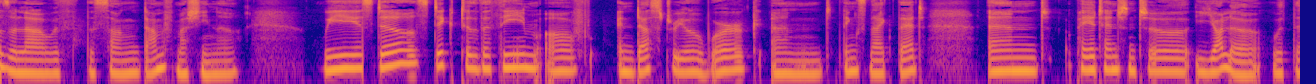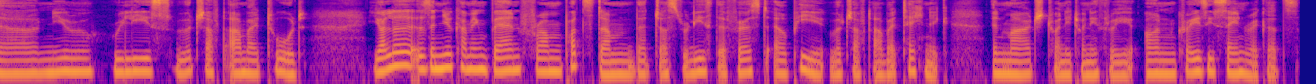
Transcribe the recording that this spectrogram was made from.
Ursula with the song Dampfmaschine. We still stick to the theme of industrial work and things like that and pay attention to Jolle with their new release Wirtschaft Arbeit Tod. Jolle is a new coming band from Potsdam that just released their first LP, Wirtschaft Arbeit Technik, in March 2023 on Crazy Sane Records.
